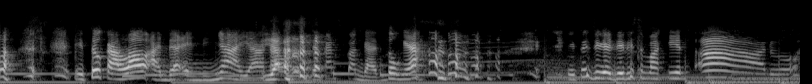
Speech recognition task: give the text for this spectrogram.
itu kalau ada endingnya ya. Kalau udah kan suka gantung ya. itu juga jadi semakin aduh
